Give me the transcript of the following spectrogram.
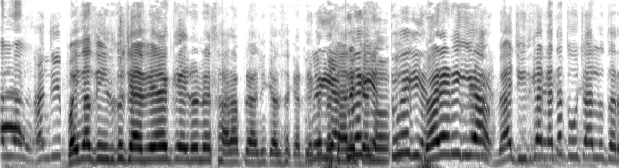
हाँ जी। भाई साहब सीन कुछ ऐसे है कि इन्होंने सारा प्लान ही कैंसिल कर दिया। सारे चलो। तूने किया। मैंने नहीं किया। मैं जीत गया कहता तू चल उधर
